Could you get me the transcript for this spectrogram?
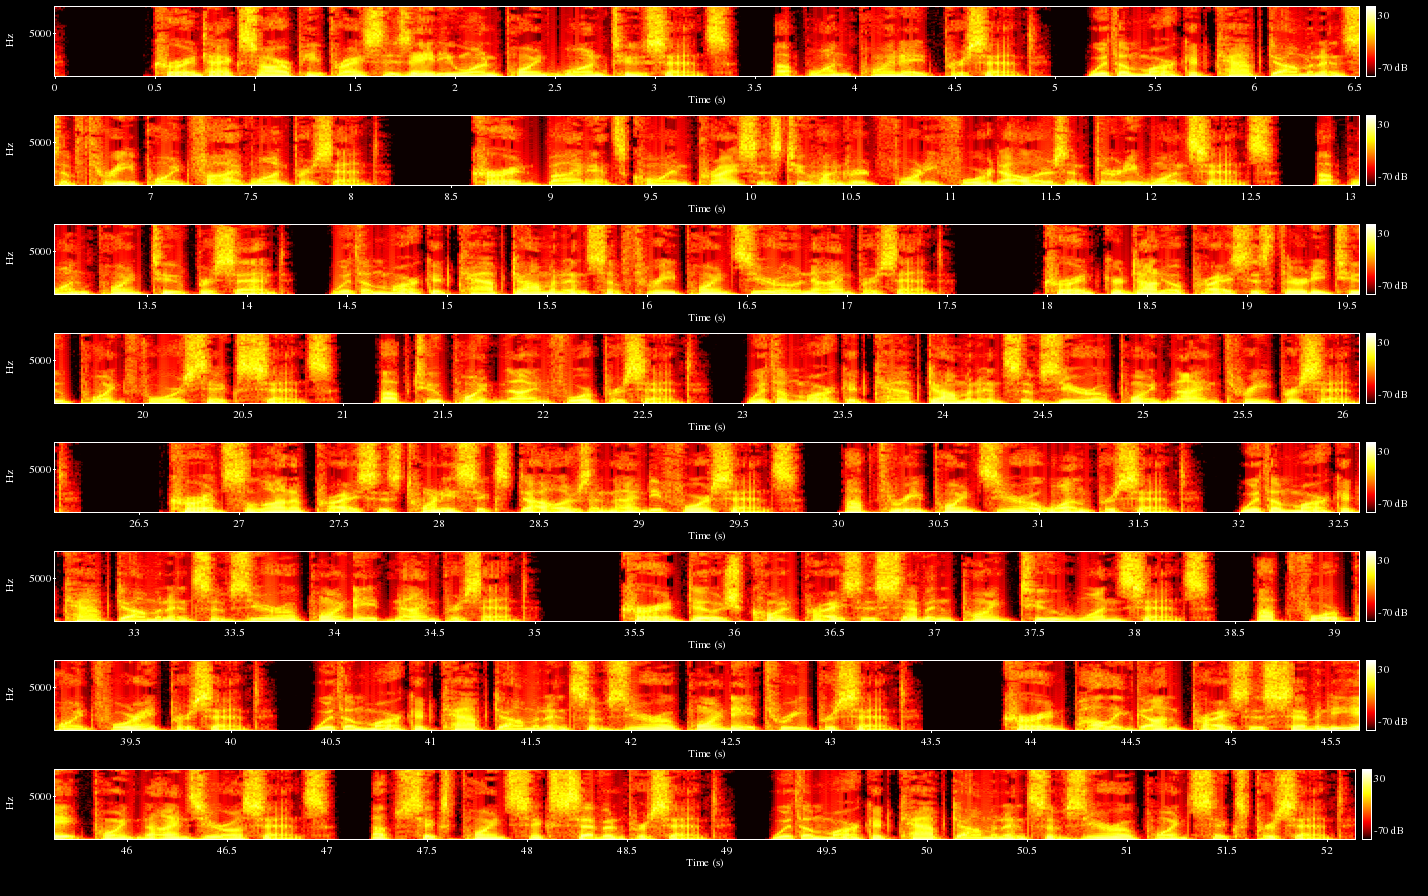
Current XRP price is 81.12 cents, up 1.8%, with a market cap dominance of 3.51%. Current Binance Coin price is $244.31, up 1.2%, with a market cap dominance of 3.09%. Current Cardano price is 32.46 cents, up 2.94%, with a market cap dominance of 0.93%. Current Solana price is $26.94, up 3.01%, with a market cap dominance of 0.89%. Current Dogecoin price is 7.21 cents, up 4.48%, with a market cap dominance of 0.83%. Current Polygon price is 78.90 cents, up 6.67%, with a market cap dominance of 0.6%.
